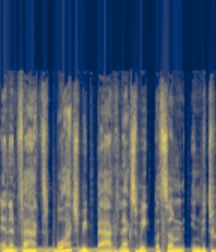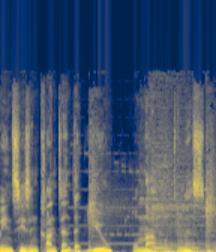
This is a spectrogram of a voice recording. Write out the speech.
And in fact, we'll actually be back next week with some in between season content that you will not want to miss.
